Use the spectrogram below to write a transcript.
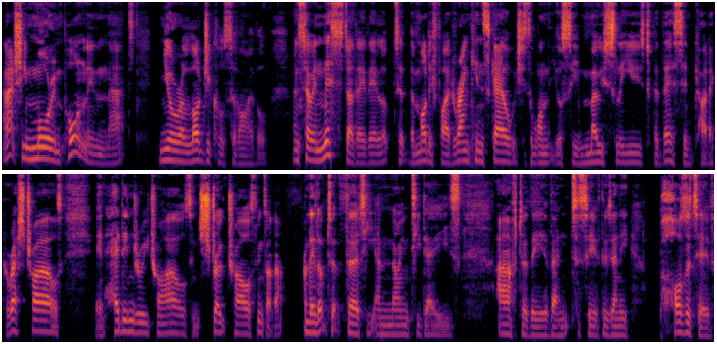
and actually, more importantly than that, neurological survival. And so in this study, they looked at the modified Rankin scale, which is the one that you'll see mostly used for this in cardiac arrest trials, in head injury trials, in stroke trials, things like that. And they looked at 30 and 90 days after the event to see if there's any positive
